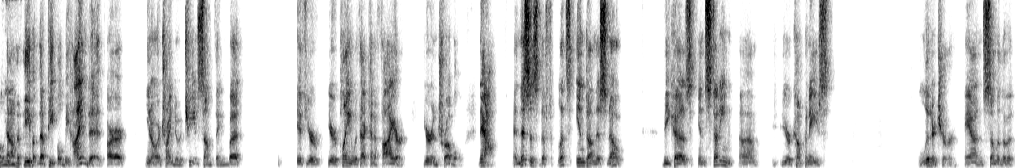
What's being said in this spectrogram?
Oh, yeah. Now the people, the people behind it are, you know, are trying to achieve something. But if you're you're playing with that kind of fire, you're in trouble. Now, and this is the let's end on this note, because in studying um, your company's literature and some of the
